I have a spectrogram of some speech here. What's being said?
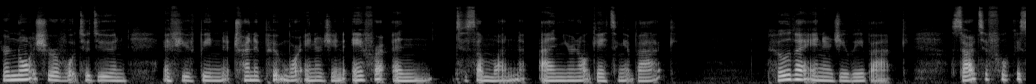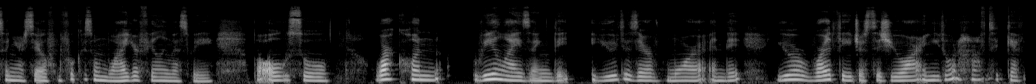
you're not sure of what to do, and if you've been trying to put more energy and effort in to someone and you're not getting it back, pull that energy way back. Start to focus on yourself and focus on why you're feeling this way, but also work on realizing that you deserve more and that you're worthy just as you are, and you don't have to give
